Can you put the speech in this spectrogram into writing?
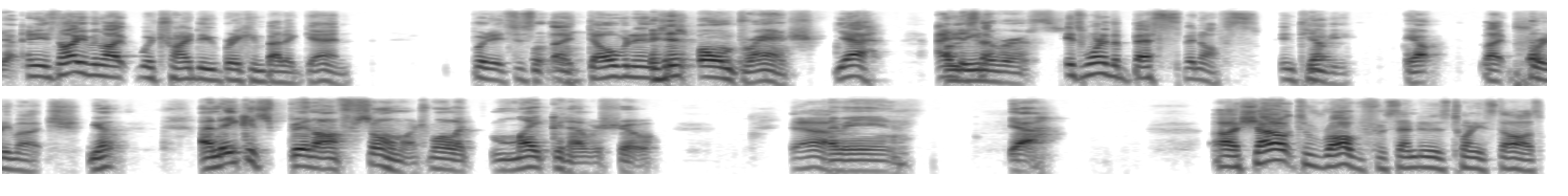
Yeah. and it's not even like we're trying to do Breaking Bad again, but it's just Mm-mm. like delving in. it's his own branch yeah, and the it's, like- universe. it's one of the best spin-offs in TV, Yep. like pretty much. Yep. And they could spin off so much more. Like Mike could have a show. Yeah. I mean, yeah. Uh, shout out to Rob for sending us 20 stars.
